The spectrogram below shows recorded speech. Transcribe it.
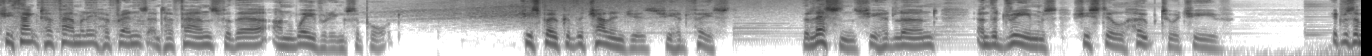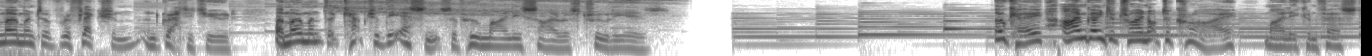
she thanked her family, her friends, and her fans for their unwavering support. She spoke of the challenges she had faced, the lessons she had learned, and the dreams she still hoped to achieve. It was a moment of reflection and gratitude, a moment that captured the essence of who Miley Cyrus truly is. Okay, I'm going to try not to cry, Miley confessed,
